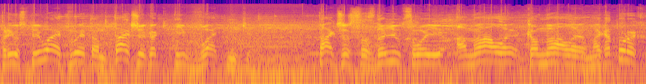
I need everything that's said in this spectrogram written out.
преуспевают в этом так же, как и ватники. Также создают свои аналы, каналы, на которых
